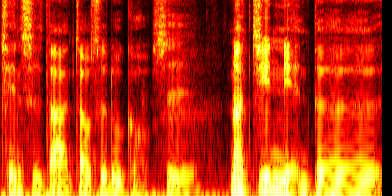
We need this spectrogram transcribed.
前十大肇事路口。是。那今年的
